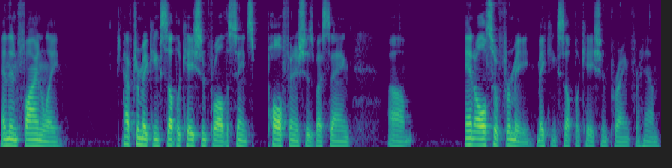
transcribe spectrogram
And then finally, after making supplication for all the saints, Paul finishes by saying, um, and also for me, making supplication, praying for him,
